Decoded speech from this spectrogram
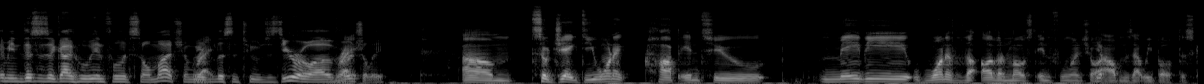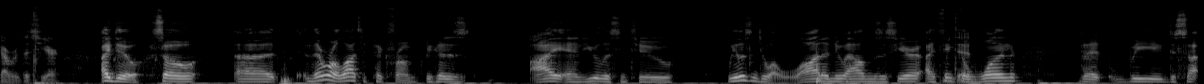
I mean, this is a guy who influenced so much, and we Right. listened to zero of Right. virtually. Um, so Jake, do you want to hop into maybe one of the other most influential albums that we both discovered this year? I do. So uh, there were a lot to pick from because I and you listened to we listened to a lot of new albums this year. I think the one that we decide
